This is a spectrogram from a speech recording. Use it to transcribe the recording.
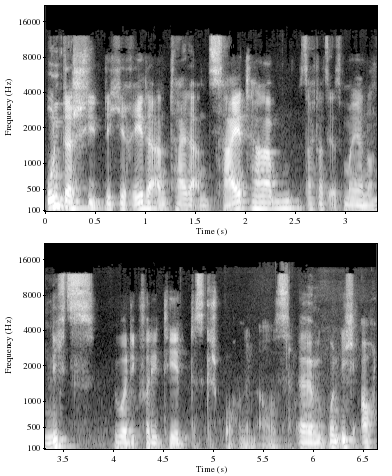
unterschiedliche Redeanteile an Zeit haben, sagt das erstmal ja noch nichts über die Qualität des Gesprochenen aus. Ähm, und ich auch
